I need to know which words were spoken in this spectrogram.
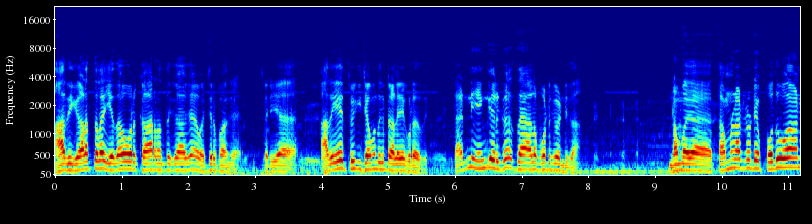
ஆதி காலத்தில் ஏதோ ஒரு காரணத்துக்காக வச்சுருப்பாங்க சரியா? அதையே தூக்கி சமந்துக்கிட்டு அலையக்கூடாது. தண்ணி எங்கே இருக்கோ த- அதில் போட்டுக்க வேண்டிதான் நம்ம தமிழ்நாட்டினுடைய பொதுவான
